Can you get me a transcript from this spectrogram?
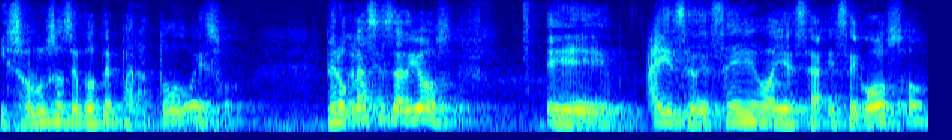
y solo un sacerdote para todo eso. Pero gracias a Dios eh, hay ese deseo, hay ese gozo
